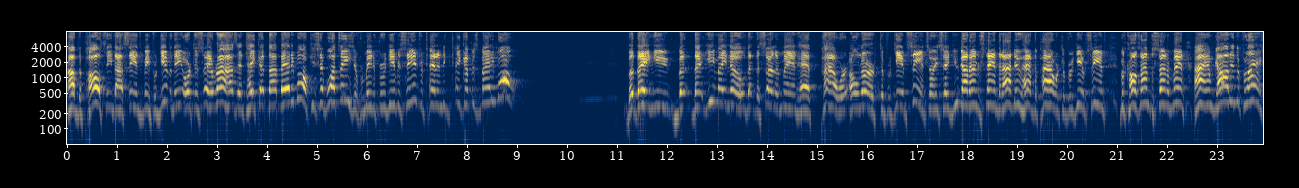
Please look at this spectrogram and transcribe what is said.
of the palsy, thy sins be forgiven thee, or to say, Arise and take up thy bed and walk. He said, What's easier for me to forgive his sins or tell him to take up his bed and walk? But they knew, but that ye may know that the Son of Man hath power on earth to forgive sins. So he said, You got to understand that I do have the power to forgive sins because I'm the Son of Man. I am God in the flesh.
